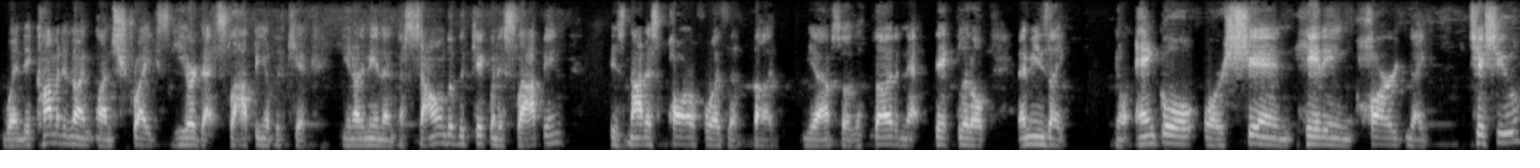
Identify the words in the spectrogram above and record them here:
when they commented on, on strikes, he heard that slapping of the kick. You know what I mean? And the sound of the kick when it's slapping is not as powerful as the thud. Yeah. So the thud and that thick little, that means like, you know, ankle or shin hitting hard, like tissue.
